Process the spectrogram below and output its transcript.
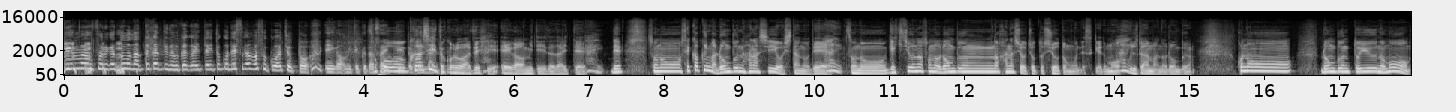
でまあそれがどうなったかっていうのを伺いたいところですが、まあそこはちょっと映画を見てください詳しいところはぜひ映画を見ていただいて、はい、でそのせっかく今論文の話をしたので、はい、その劇中のその論文の話をちょっとしようと思うんですけれども、はい、ウルトラマンの論文この論文というのも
